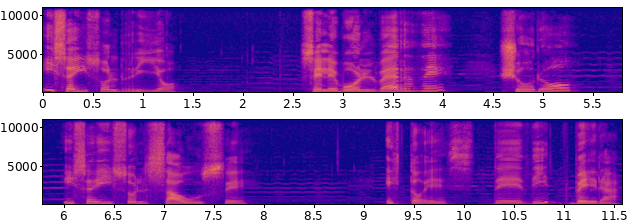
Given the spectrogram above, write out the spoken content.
y se hizo el río. Se elevó el verde, lloró y se hizo el sauce. Esto es de Edith Vera,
